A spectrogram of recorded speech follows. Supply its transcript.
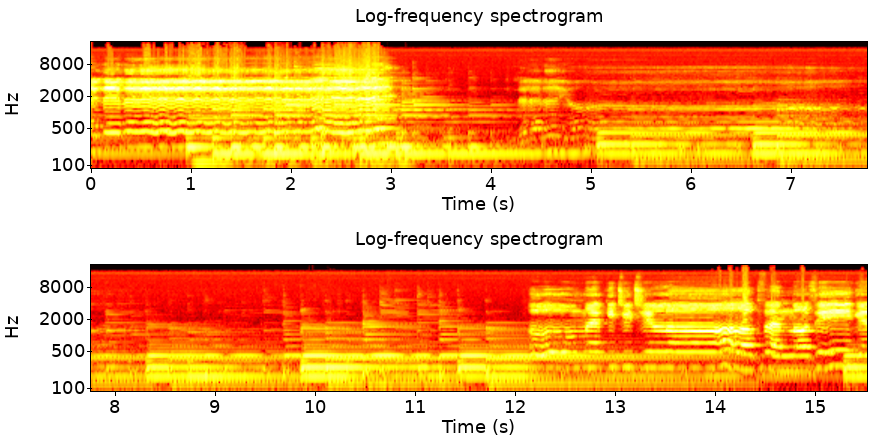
Ay lele Lele yo Ó, az égen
